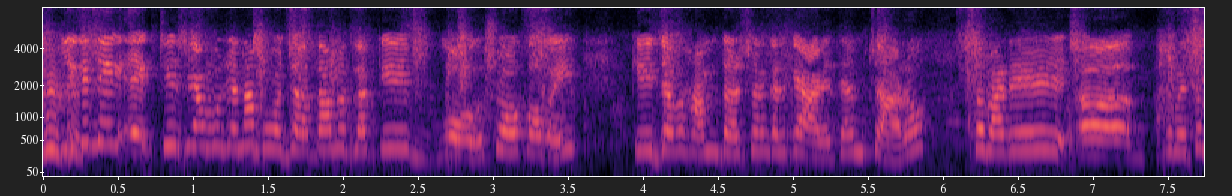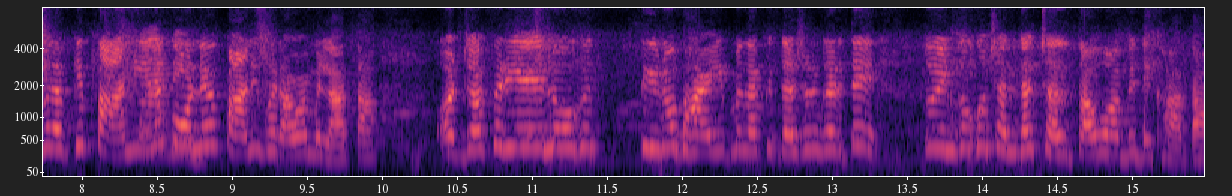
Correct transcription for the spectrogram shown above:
लेकिन एक, एक चीज़ का मुझे ना बहुत ज़्यादा मतलब कि वो शौक हो गई कि जब हम दर्शन करके आ रहे थे हम चारों तो हमारे हमें तो मतलब कि पानी है ना कोने में पानी भरा हुआ मिला था। और जब फिर ये लोग तीनों भाई मतलब कि दर्शन करते तो इनको कुछ अंदर चलता हुआ भी दिखा था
